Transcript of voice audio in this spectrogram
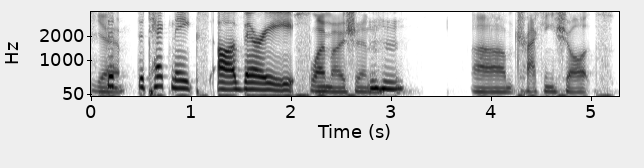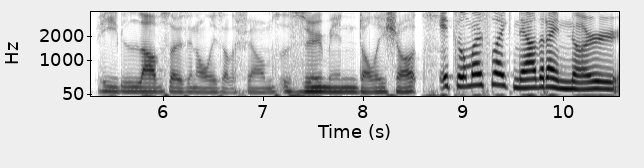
Yeah, The, the techniques are very. slow motion, mhm. um, tracking shots. He loves those in all these other films. Zoom in dolly shots. It's almost like now that I know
